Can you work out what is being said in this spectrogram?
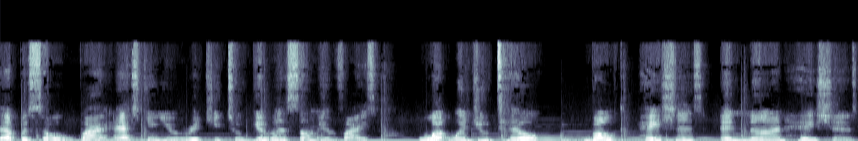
episode by asking you, Ritchy, to give us some advice. What would you tell both Haitians and non Haitians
